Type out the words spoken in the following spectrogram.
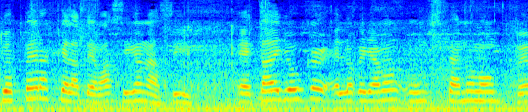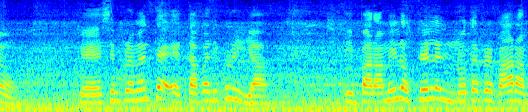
tú esperas que las demás sigan así. Esta de Joker es lo que llaman un standalone film, que es simplemente esta película y ya. Y para mí los trailers no te preparan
